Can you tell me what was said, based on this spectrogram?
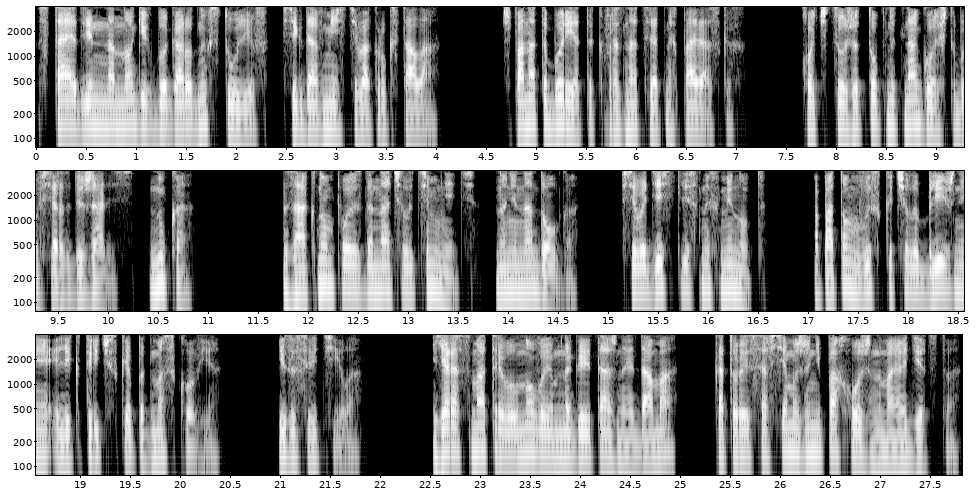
Стая длинноногих благородных стульев, всегда вместе вокруг стола. Шпана табуреток в разноцветных повязках. Хочется уже топнуть ногой, чтобы все разбежались. Ну-ка, за окном поезда начало темнеть, но ненадолго. Всего 10 лесных минут. А потом выскочило ближнее электрическое Подмосковье. И засветило. Я рассматривал новые многоэтажные дома, которые совсем уже не похожи на мое детство,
